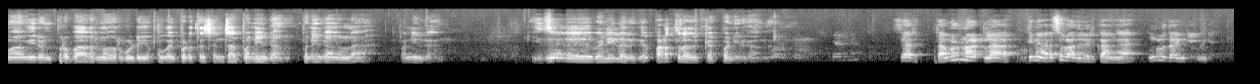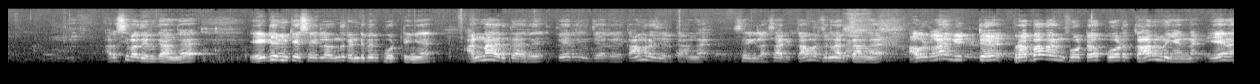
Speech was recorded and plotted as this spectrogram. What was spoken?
மாவீரன் பிரபாகரன் அவர்களுடைய புகைப்படத்தை சென்சார் பண்ணியிருக்காங்க. பண்ணியிருக்காங்கல்ல? பண்ணியிருக்காங்க. இது வெளியில் இருக்குது படத்தில் கட் பண்ணியிருக்காங்க. சார் தமிழ்நாட்டில் அத்தனை அரசியல்வாதிகள் இருக்காங்க. உங்களுக்கு தான் இங்கே இங்கே. அரசியல்வாதி இருக்காங்க. ஏடிஎம்கே சைடில் வந்து ரெண்டு பேர் போட்டீங்க. அண்ணா இருக்காரு பேரறிஞர் காமராஜர் இருக்காங்க. சரிங்களா? சாரி காமராஜர்லாம் இருக்காங்க. அவர்களாம் விட்டு பிரபாகரன் ஃபோட்டோ போட காரணம் என்ன? ஏன்னா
